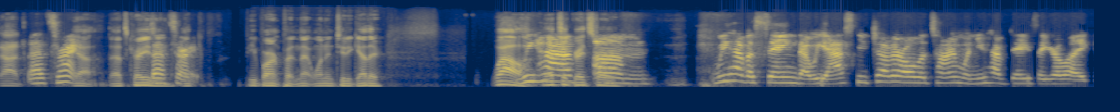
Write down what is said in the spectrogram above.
that. That's right. Yeah, that's crazy. That's right. Like, people aren't putting that one and two together. Wow, we have, that's a great story. Um, we have a saying that we ask each other all the time when you have days that you're like,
